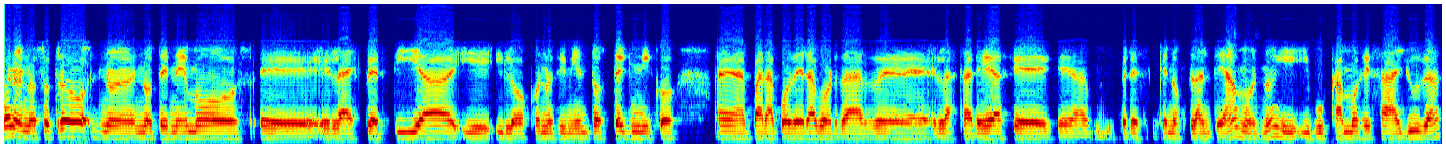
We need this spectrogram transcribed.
Bueno, nosotros no, tenemos eh, la expertía y, los conocimientos técnicos eh, para poder abordar eh, las tareas que, que, nos planteamos, ¿no? Y, buscamos esa ayuda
